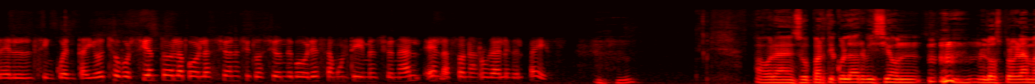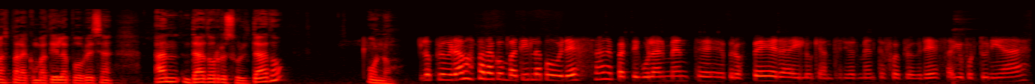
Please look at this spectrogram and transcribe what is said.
del 58% de la población en situación de pobreza multidimensional en las zonas rurales del país. Ahora, en su particular visión, ¿los programas para combatir la pobreza han dado resultado o no? Programas para combatir la pobreza, particularmente Prospera y lo que anteriormente fue Progresa y Oportunidades,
